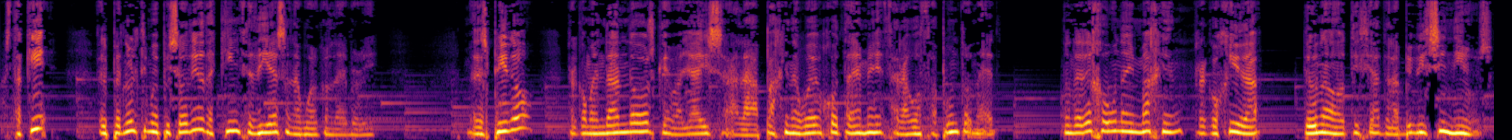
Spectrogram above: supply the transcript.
Hasta aquí el penúltimo episodio de 15 días en la Welcome Library. Me despido recomendándoos que vayáis a la página web jmzaragoza.net donde dejo una imagen recogida de una noticia de la BBC News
